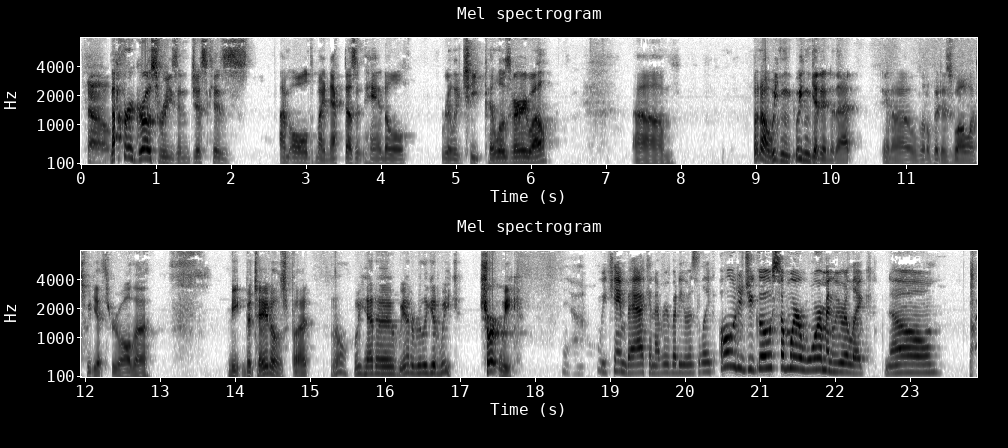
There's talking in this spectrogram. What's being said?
Oh, Not for a gross reason, just because I'm old. My neck doesn't handle really cheap pillows very well. Um, but no, we can we can get into that in a little bit as well once we get through all the meat and potatoes. But no, we had a we had a really good week, short week. Yeah. We came back and everybody was like, "Oh, did you go somewhere warm?" And we were like, "No,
